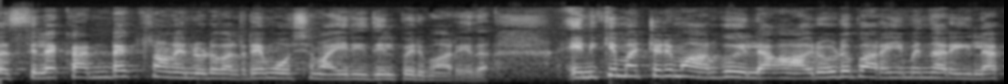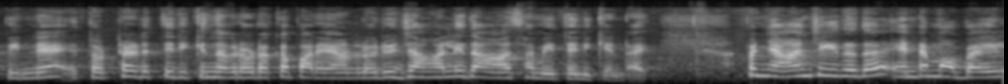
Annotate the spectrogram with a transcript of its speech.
ബസ്സിലെ കണ്ടക്ടറാണ് എന്നോട് വളരെ മോശമായ രീതിയിൽ പെരുമാറിയത്. എനിക്ക് മറ്റൊരു മാർഗമില്ല ആരോട് പറയുമെന്നറിയില്ല പിന്നെ തൊട്ടടുത്തിരിക്കുന്നവരോടൊക്കെ പറയാനുള്ള ഒരു ജാലിത ആ സമയത്ത് എനിക്കുണ്ടായി. അപ്പം ഞാൻ ചെയ്തത് എന്റെ മൊബൈൽ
